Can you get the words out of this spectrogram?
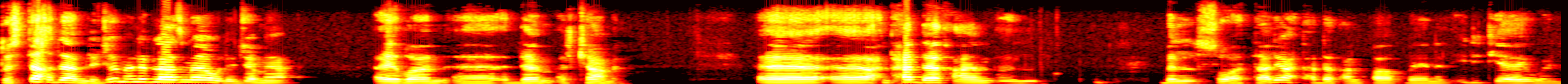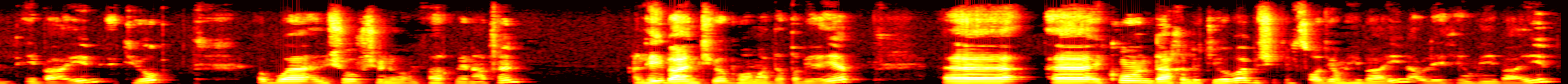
تستخدم لجمع البلازما ولجمع أيضا الدم الكامل. راح نتحدث عن بالصورة التالية. راح نتحدث عن الفرق بين ال EDTA وال heparin tube ونشوف شنو الفرق بيناتهم ال heparin tube هو مادة طبيعية. آآ آآ يكون داخل التيوبة بشكل صوديوم هيباين أو ليثيوم هيباين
